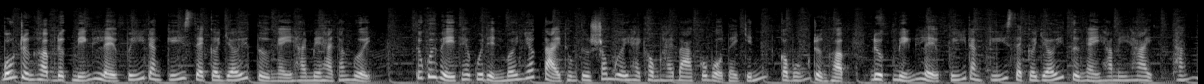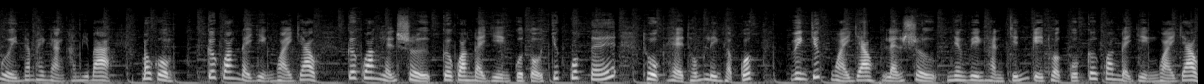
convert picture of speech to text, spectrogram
Bốn trường hợp được miễn lệ phí đăng ký xe cơ giới từ ngày 22 tháng 10. Thưa quý vị, theo quy định mới nhất tại thông tư 60/2023 của Bộ Tài chính, có 4 trường hợp được miễn lệ phí đăng ký xe cơ giới từ ngày 22 tháng 10 năm 2023, bao gồm cơ quan đại diện ngoại giao, cơ quan lãnh sự, cơ quan đại diện của tổ chức quốc tế thuộc hệ thống Liên Hợp Quốc, viên chức ngoại giao, lãnh sự, nhân viên hành chính kỹ thuật của cơ quan đại diện ngoại giao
